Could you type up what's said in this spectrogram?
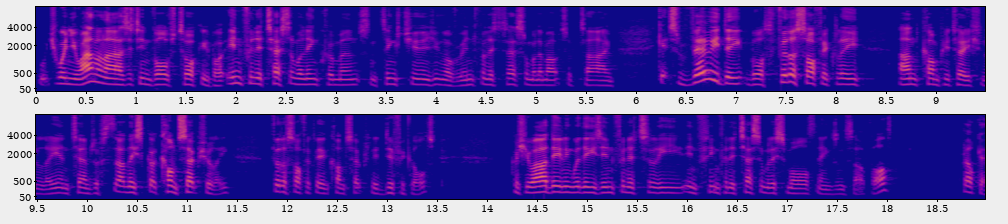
which when you analyze it involves talking about infinitesimal increments and things changing over infinitesimal amounts of time. gets very deep both philosophically and computationally in terms of, at least conceptually, philosophically and conceptually difficult because you are dealing with these infinitely, infinitesimally small things and so forth. Okay,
